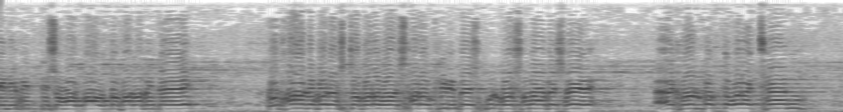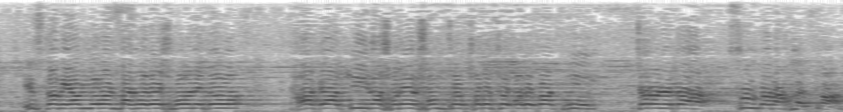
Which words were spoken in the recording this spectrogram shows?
সনদের আইনি ভিত্তি সহ পাঁচ দফা দাবিতে প্রধান উপদেষ্টা বরাবর স্মারকলিপি পেশ পূর্ব সমাবেশে এখন বক্তব্য রাখছেন ইসলামী আন্দোলন বাংলাদেশ মনোনীত ঢাকা তিন আসনের সংসদ সদস্য পদপ্রার্থী জননেতা সুলতান আহমেদ খান।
